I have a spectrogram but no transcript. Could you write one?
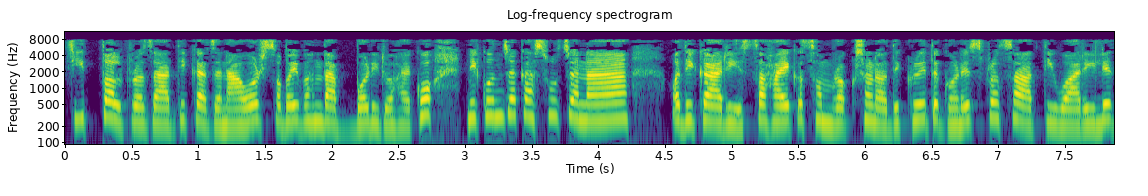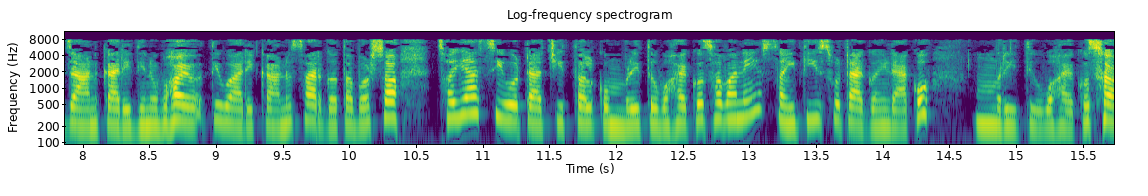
चित्तल प्रजातिका जनावर सबैभन्दा बढ़ी रहेको निकुञ्जका सूचना अधिकारी सहायक संरक्षण अधिकृत गणेश प्रसाद तिवारीले जानकारी दिनुभयो। तिवारीका अनुसार गत वर्ष छयासीवटा चित्तलको मृत्यु भएको छ भने सैतिसवटा गैंडाको मृत्यु भएको छ।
